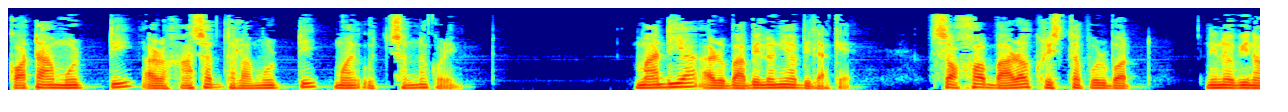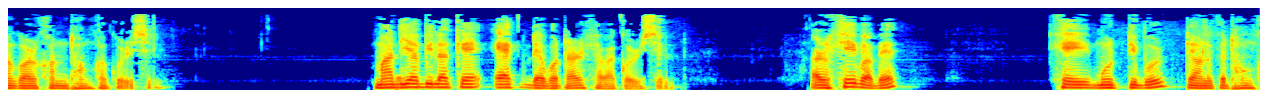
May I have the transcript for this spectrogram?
কটা মূৰ্তি আৰু সাঁচত ঢলা মূৰ্তি মই উচ্ছন্ন কৰিম। মাদিয়া আৰু বাবিলনীয়াবিলাকে ছশ বাৰ খ্ৰীষ্টপূৰ্বত নিনবী নগৰখন ধ্বংস কৰিছিল। মাদিয়াবিলাকে এক দেৱতাৰ সেৱা কৰিছিল। আৰু সেইবাবে সেই মূৰ্তিবোৰ তেওঁলোকে ধ্বংস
